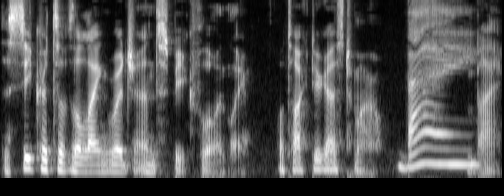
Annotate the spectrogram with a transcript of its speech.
the secrets of the language and speak fluently. We'll talk to you guys tomorrow. Bye. Bye.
